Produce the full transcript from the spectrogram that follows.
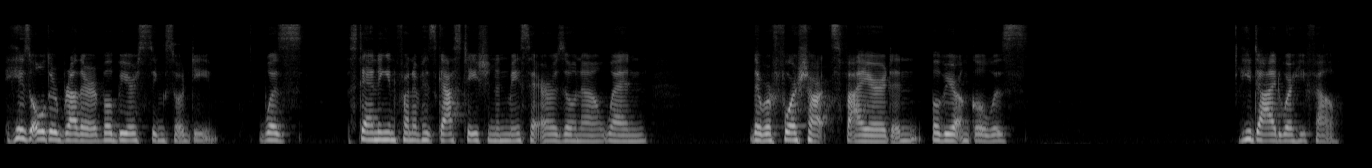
his older brother, Balbir Singh Sodhi, was standing in front of his gas station in Mesa, Arizona, when there were four shots fired, and Balbir uncle was he died where he fell.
